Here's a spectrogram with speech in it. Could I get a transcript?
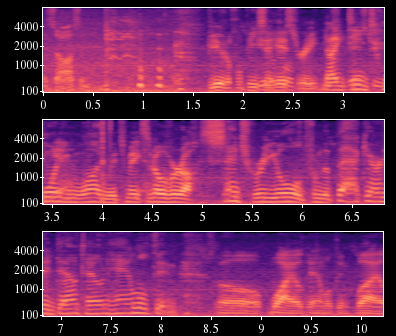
It's awesome. Beautiful piece of history. piece of history, yeah. 1921, which makes it over a century old from the backyard in downtown Hamilton. Oh, wild Hamilton, wild.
